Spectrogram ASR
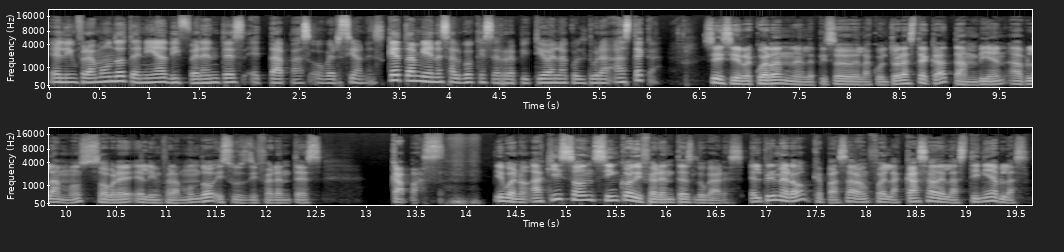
el inframundo tenía diferentes etapas o versiones, que también es algo que se repitió en la cultura azteca. Sí, si recuerdan en el episodio de la cultura azteca, también hablamos sobre el inframundo y sus diferentes capas. Y bueno, aquí son cinco diferentes lugares. El primero que pasaron fue la Casa de las Tinieblas.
